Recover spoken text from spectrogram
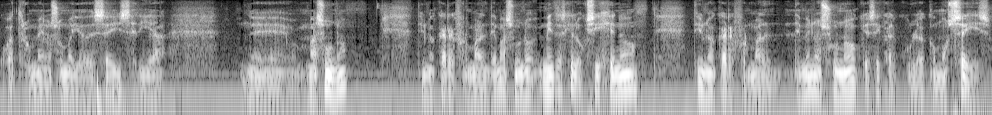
4 menos un medio de 6 sería eh, más 1, tiene una carga formal de más 1, mientras que el oxígeno tiene una carga formal de menos 1 que se calcula como 6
